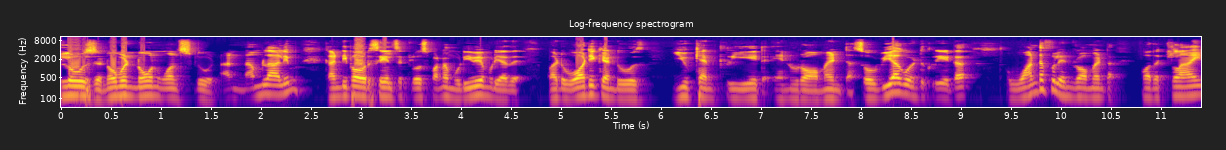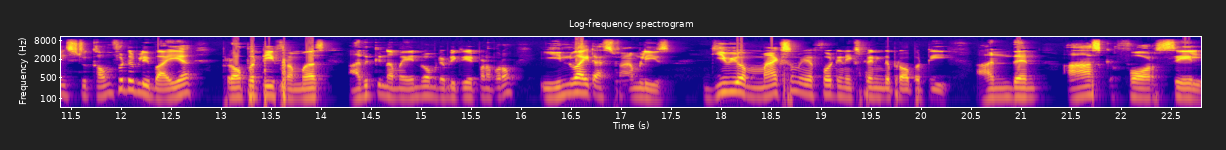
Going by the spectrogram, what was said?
closed no one no one wants to and நம்மளாலையும் கண்டிப்பாக ஒரு சேல்ஸை க்ளோஸ் பண்ண முடியவே முடியாது. But what you can do is you can create environment so we are going to create a wonderful environment for the clients to comfortably buy a property from us அதுக்கு நம்ம என்விரான்மெண்ட் எப்படி கிரியேட் பண்ண போகிறோம் invite us families give you maximum effort in explaining the property and then ask for sale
